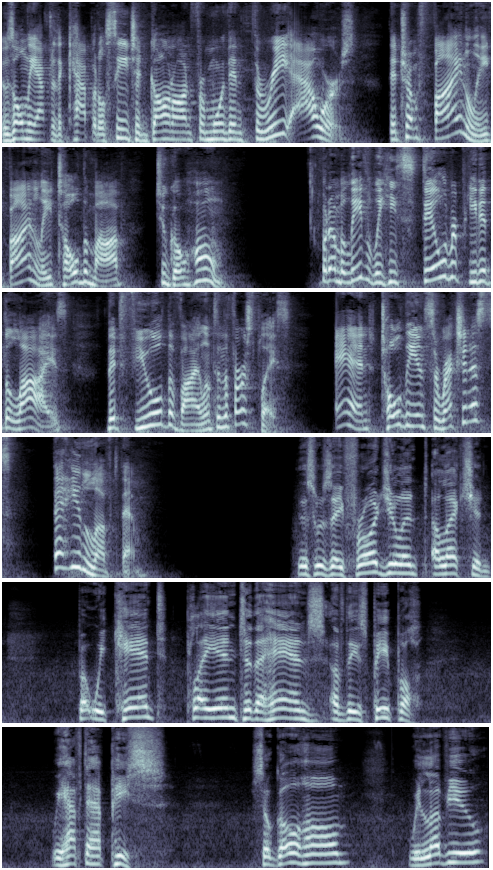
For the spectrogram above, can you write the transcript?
It was only after the Capitol siege had gone on for more than three hours that Trump finally, finally told the mob to go home. But unbelievably, he still repeated the lies that fueled the violence in the first place and told the insurrectionists that he loved them. This was a fraudulent election, but we can't play into the hands of these people. We have to have peace. So go home. We love you.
